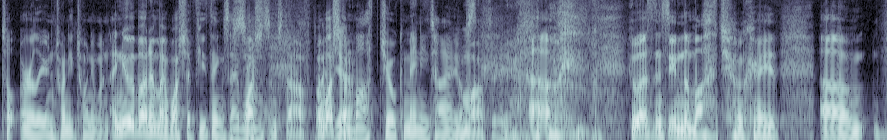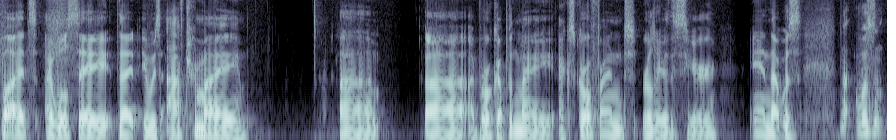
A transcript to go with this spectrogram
till earlier in 2021, I knew about him. I watched a few things. I Seen watched some stuff, I watched yeah. a moth joke many times. Come off. Yeah. Uh, who hasn't seen the moth joke, right? Um, but I will say that it was after my, um, uh, I broke up with my ex girlfriend earlier this year, and that was not, wasn't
